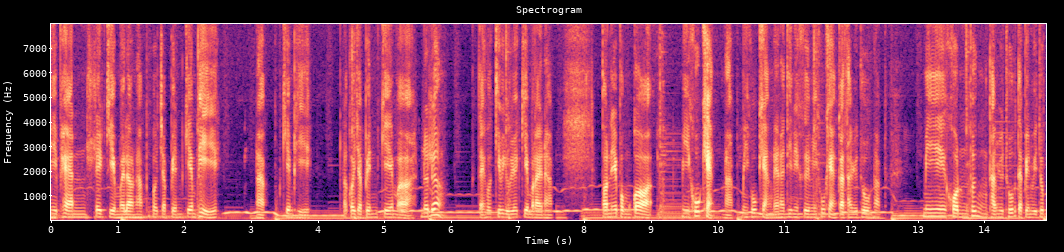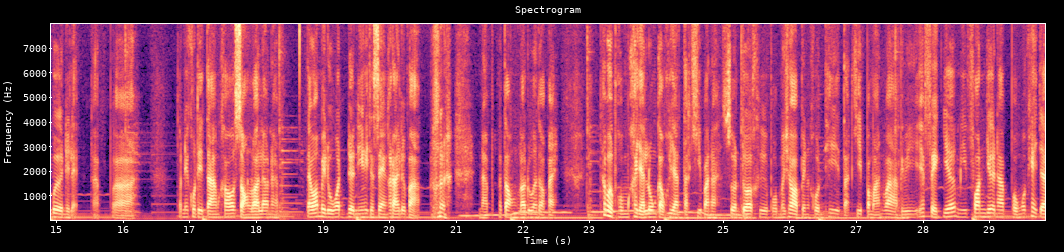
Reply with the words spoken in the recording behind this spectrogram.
มีแผนเล่นเกมไว้แล้วนะครับ ก็จะเป็นเกมผีนะครับ เกมผี แล้วก็จะเป็นเกมเอ่อเนื้อเรื่อง แต่ก็คิดอยู่ว่าเกมอะไรนะครับ ตอนนี้ผมก็มีคู่แข่งนะครับ มีคู่แข่งในหน้าที่นี้คือมีคู่แข่งการทำ YouTube นะครับ มีคนเพิ่งทำ YouTube แต่เป็นวีทูเบอร์นี่แหละครับอตอนนี้คนติดตามเขา200 แล้วนะครับ แต่ว่าไม่รู้ว่าเดือนนี้จะแซงเขาได้หรือเปล่านะครับก็ต้องรอดูกันต่อไป ถ้าเกิดผมขยันลงกับขยันตัดคลิปนะส่วนตัวคือผมไม่ชอบเป็นคนที่ตัดคลิปประมาณว่ามีเอฟเฟกต์เยอะมีฟอนต์เยอะนะครับ ผมก็แค่จะ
